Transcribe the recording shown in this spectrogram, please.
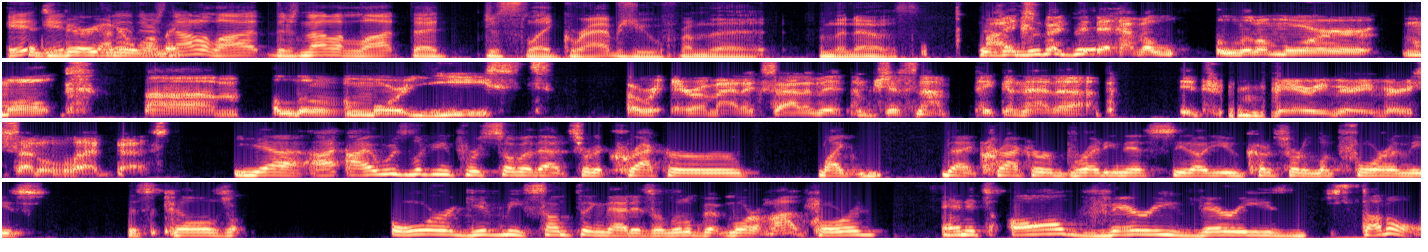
It- it's it- very yeah, underwhelming. There's not a lot. There's not a lot that just like grabs you from the from the nose. There's I a little expected bit- to have a, a little more malt, um, a little more yeast ar- aromatics out of it. I'm just not picking that up. It's very, very, very subtle at best. Yeah, I, I was looking for some of that sort of cracker, like that cracker breadiness. You know, you could sort of look for in these this Pils, or give me something that is a little bit more hop forward. And it's all very, very subtle.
